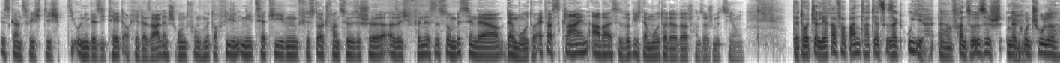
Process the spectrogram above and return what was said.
ist ganz wichtig. Die Universität, auch hier der Saarländische Rundfunk mit auch vielen Initiativen fürs Deutsch-Französische. Also ich finde, es ist so ein bisschen der, der Motor. Etwas klein, aber es ist wirklich der Motor der deutsch-französischen Beziehung. Der Deutsche Lehrerverband hat jetzt gesagt, ui, äh, Französisch in der Grundschule,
